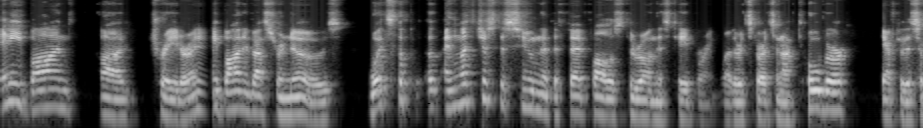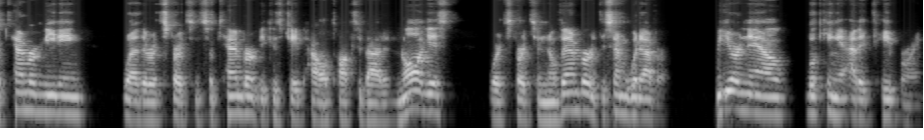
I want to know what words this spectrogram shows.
any bond uh, trader, any bond investor knows what's the and let's just assume that the fed follows through on this tapering whether it starts in october after the september meeting whether it starts in september because jay powell talks about it in august or it starts in november december whatever. We are now looking at a tapering.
